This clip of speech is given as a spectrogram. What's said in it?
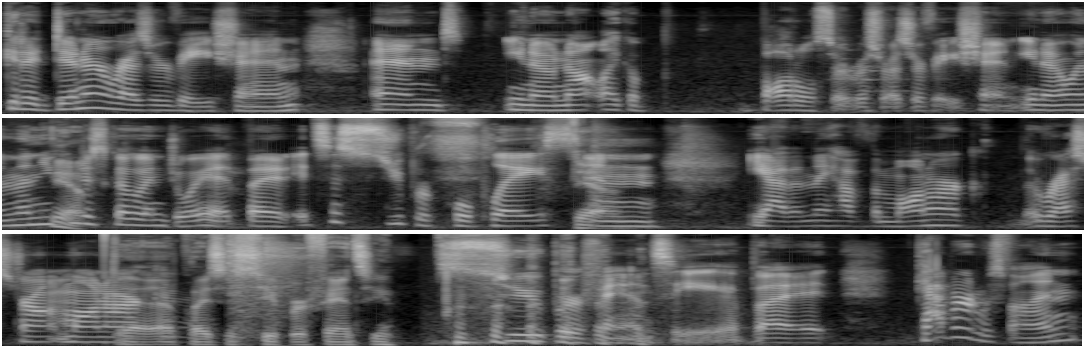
get a dinner reservation and you know not like a bottle service reservation you know and then you Yeah. can just go enjoy it but it's a super cool place Yeah. and yeah then they have the monarch the restaurant monarch Yeah, that place is super fancy. super fancy but catbird was fun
